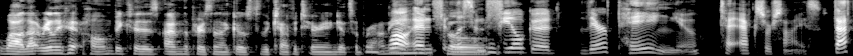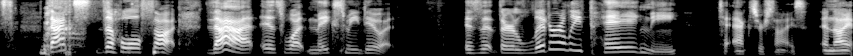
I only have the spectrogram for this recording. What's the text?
Wow, that really hit home because I'm the person that goes to the cafeteria and gets a brownie well and f- listen feel good they're paying you to exercise that's that's the whole thought that is what makes me do it is that they're literally paying me to exercise. And I,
